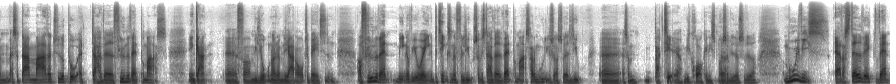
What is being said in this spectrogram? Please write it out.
Um, altså, der er meget, der tyder på, at der har været flydende vand på Mars en gang uh, for millioner eller milliarder år tilbage i tiden. Og flydende vand, mener vi jo, er en af betingelserne for liv. Så hvis der har været vand på Mars, har der muligvis også været liv. Uh, altså bakterier, mikroorganismer ja. osv. osv. Muligvis er der stadigvæk vand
